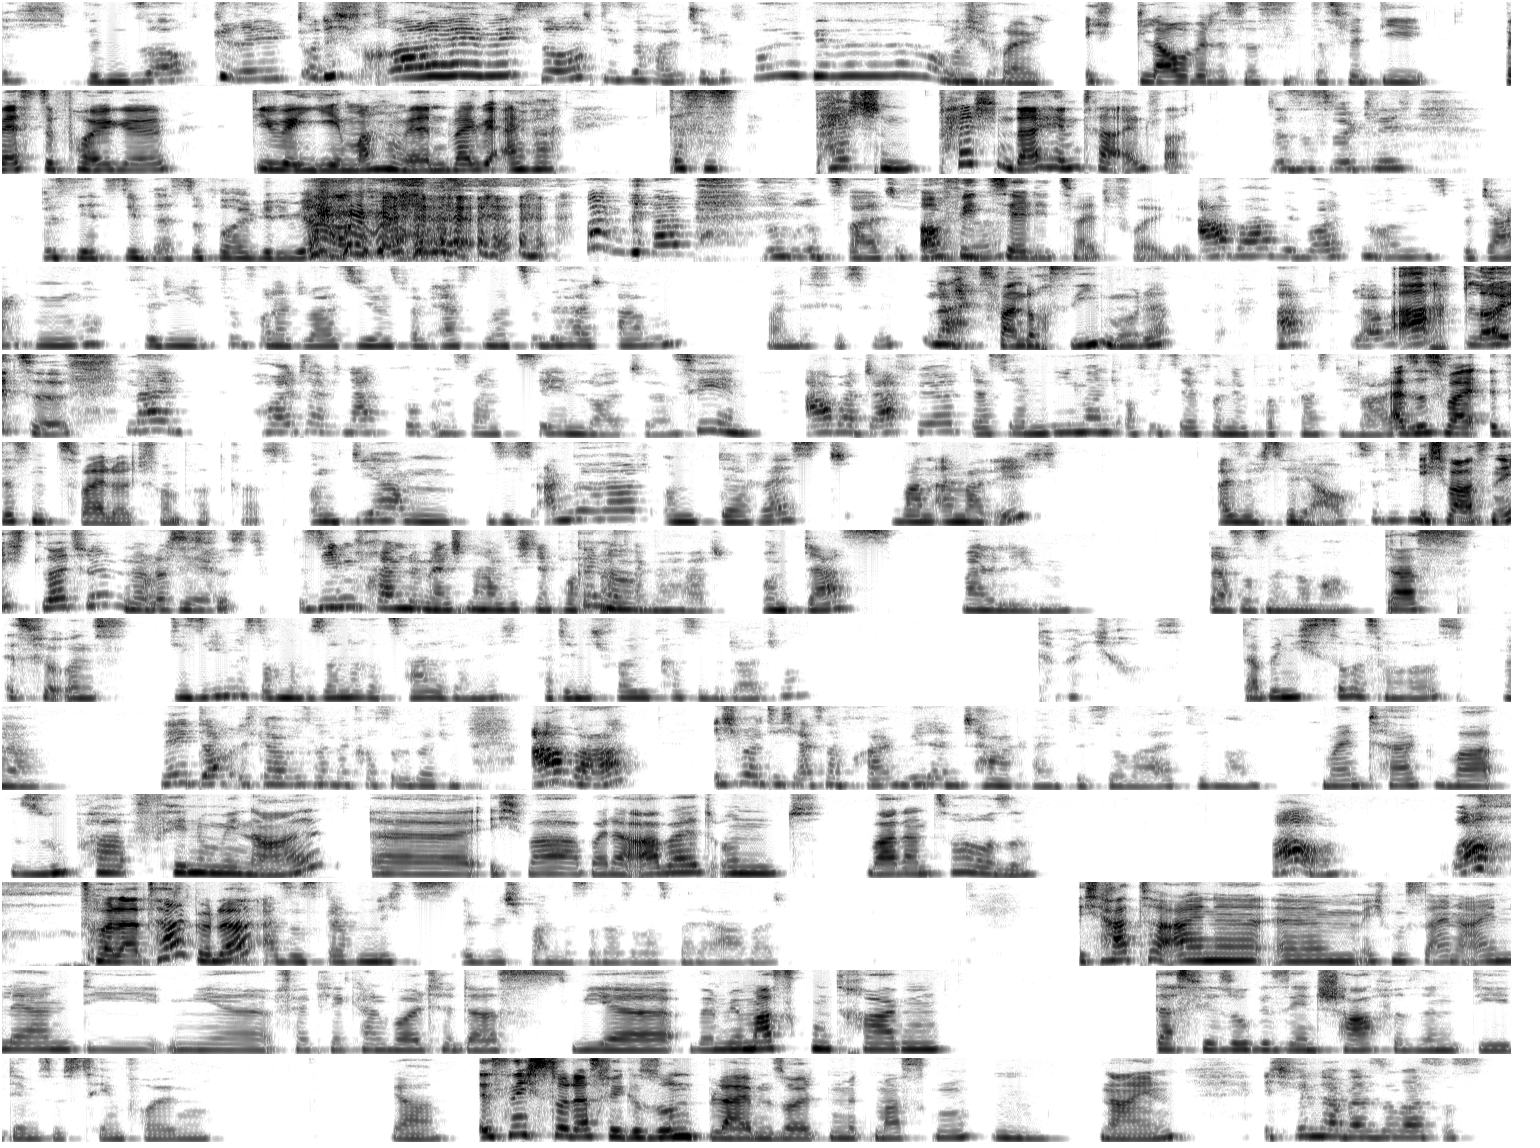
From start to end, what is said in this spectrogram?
Ich bin so aufgeregt und ich freue mich so auf diese heutige Folge. Oh ich freue mich. Ich glaube, das, ist, das wird die beste Folge, die wir je machen werden, weil wir einfach, das ist Passion, Passion dahinter einfach. Das ist wirklich bis jetzt die beste Folge, die wir haben. wir haben das ist unsere zweite Folge. Offiziell die zweite Folge. Aber wir wollten uns bedanken für die 500 Leute, die uns beim ersten Mal zugehört haben. Waren das jetzt wirklich? Nein, Es waren doch sieben, oder? Acht, glaube ich. Acht Leute. Nein, heute habe ich nachgeguckt und es waren zehn Leute. Zehn. Aber dafür, dass ja niemand offiziell von dem Podcast weiß. Also es war, das sind zwei Leute vom Podcast. und die haben sich's angehört und der Rest waren einmal ich. Also ich zähle ja auch zu diesen. Ich war es nicht, Leute, nur dass ihr Okay. es wisst. Sieben fremde Menschen haben sich den Podcast Genau. angehört. Und das, meine Lieben, das ist eine Nummer. Das ist für uns. Die sieben ist doch eine besondere Zahl, oder nicht? Hat die nicht voll die krasse Bedeutung? Da bin ich raus. Da bin ich sowas von raus. Ja. Nee, doch, ich glaube, das hat eine krasse Bedeutung. Aber ich wollte dich erstmal fragen, wie dein Tag eigentlich so war. Erzähl mal. Mein Tag war super phänomenal. Äh, ich war bei der Arbeit und war dann zu Hause. Wow. Wow. Toller Tag, oder? Also es gab nichts irgendwie Spannendes oder sowas bei der Arbeit. Ich hatte eine, ähm, ich musste eine einlernen, die mir verklickern wollte, dass wir, wenn wir Masken tragen, dass wir so gesehen Schafe sind, die dem System folgen. Ja. Ist nicht so, dass wir gesund bleiben sollten mit Masken. Hm. Nein. Ich finde aber sowas ist.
